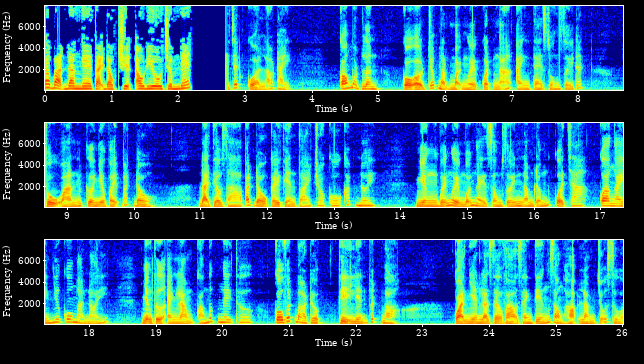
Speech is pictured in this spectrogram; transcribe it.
Các bạn đang nghe tại đọc chuyện audio.net Chất của lão đại. Có một lần, cô ở trước mặt mọi người quật ngã anh té xuống dưới đất. Thủ oán cứ như vậy bắt đầu. Đại thiếu gia bắt đầu gây phiền toái cho cô khắp nơi. Nhưng với người mỗi ngày sống dưới nắm đấm của cha, qua ngày như cô mà nói, những thứ anh làm quá mức ngây thơ, cô vứt bỏ được thì liền vứt bỏ. Quả nhiên là dựa vào danh tiếng dòng họ làm chỗ dựa,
